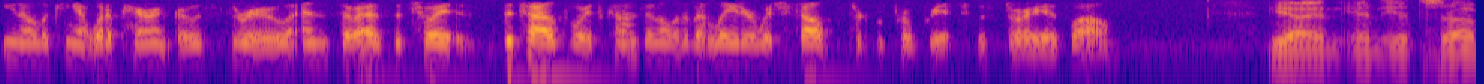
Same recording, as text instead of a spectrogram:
you know looking at what a parent goes through, and so as the choice, the child's voice comes in a little bit later, which felt sort of appropriate to the story as well. Yeah, and and it's uh,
